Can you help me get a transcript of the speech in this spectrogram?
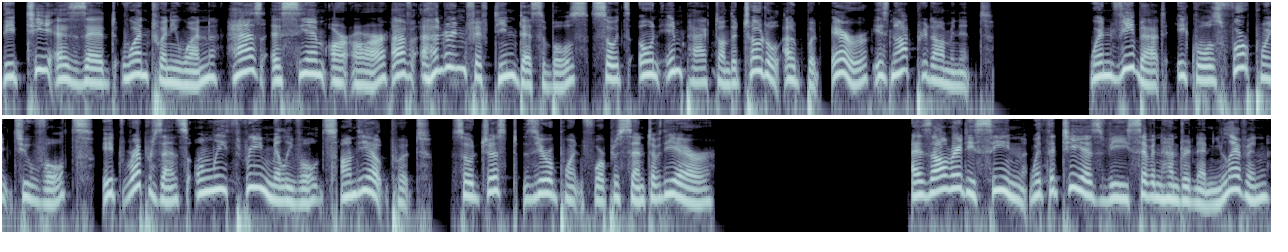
the TSZ121 has a CMRR of 115 decibels, so its own impact on the total output error is not predominant. When VBAT equals 4.2 volts, it represents only 3 millivolts on the output, so just 0.4% of the error. As already seen with the TSV 711,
